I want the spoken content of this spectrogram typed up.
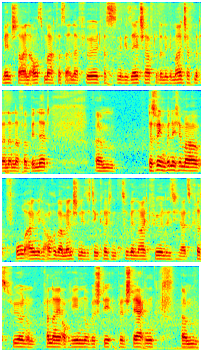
Mensch einen ausmacht, was einen erfüllt, was eine Gesellschaft oder eine Gemeinschaft miteinander verbindet. Ähm, Deswegen bin ich immer froh eigentlich auch über Menschen, die sich den Kirchen zugeneigt fühlen, die sich als Christ fühlen und kann da auch jeden nur bestärken, ähm,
